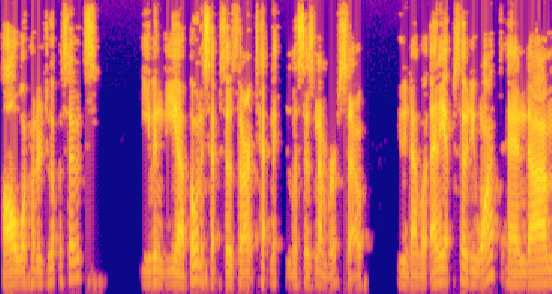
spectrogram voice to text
all 102 episodes, even the uh, bonus episodes that aren't technically listed as numbers. So you can download any episode you want, and um,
